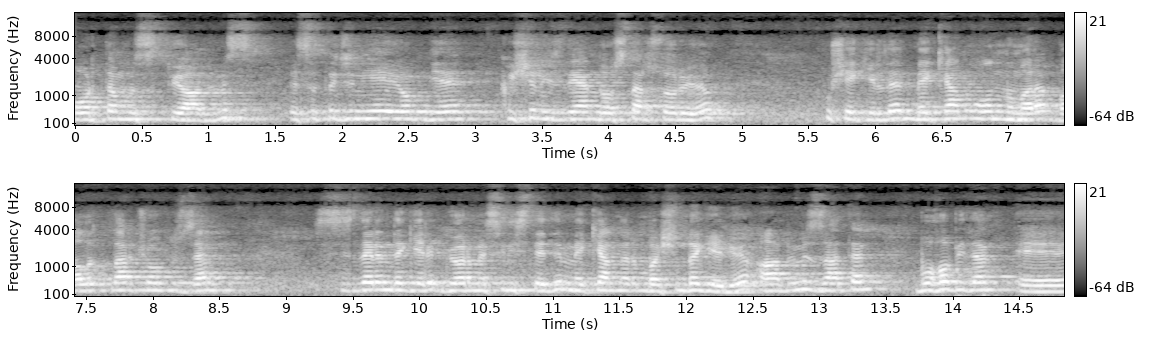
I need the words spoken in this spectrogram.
ortamı ısıtıyor abimiz. Isıtıcı niye yok diye kışın izleyen dostlar soruyor. Bu şekilde mekan 10 numara. Balıklar çok güzel. Sizlerin de gelip görmesini istediğim mekanların başında geliyor. Abimiz zaten bu hobiden, e,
